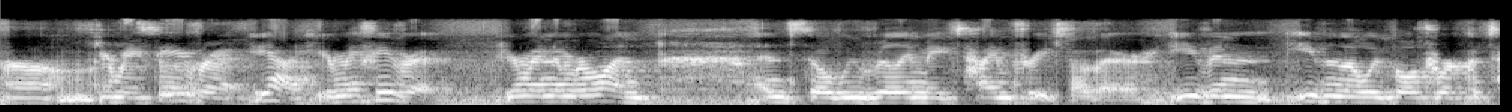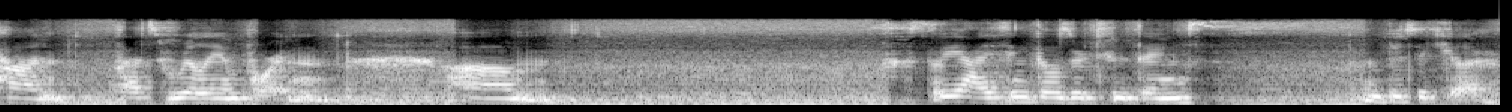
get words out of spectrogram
Um, You're my so- favorite. Yeah, you're my favorite. You're my number one, and so we really make time for each other. Even even though we both work a ton, that's really important. Um, so yeah, I think those are two things in particular.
